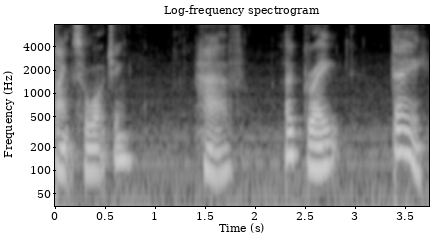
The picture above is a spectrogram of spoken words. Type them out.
Thanks for watching. Have a great day.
